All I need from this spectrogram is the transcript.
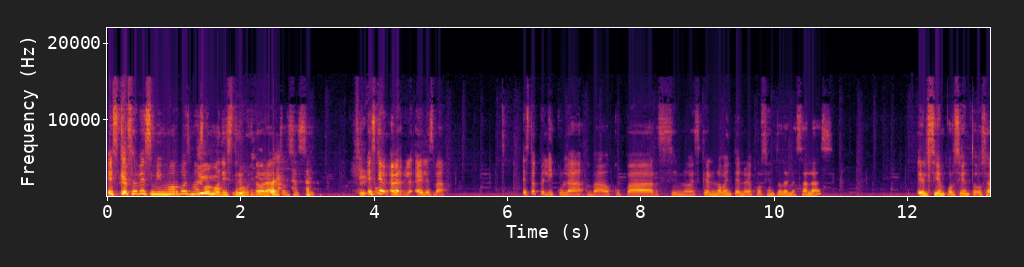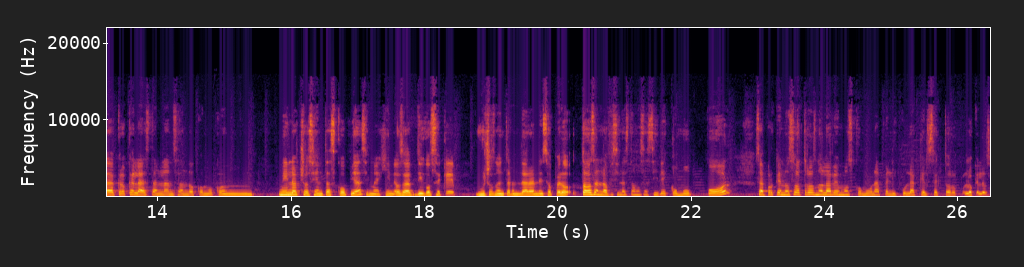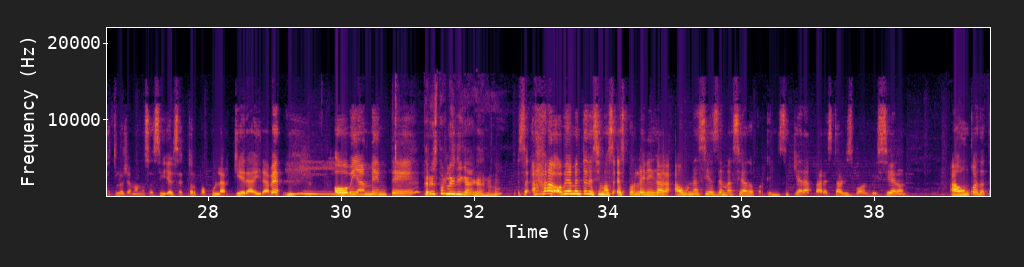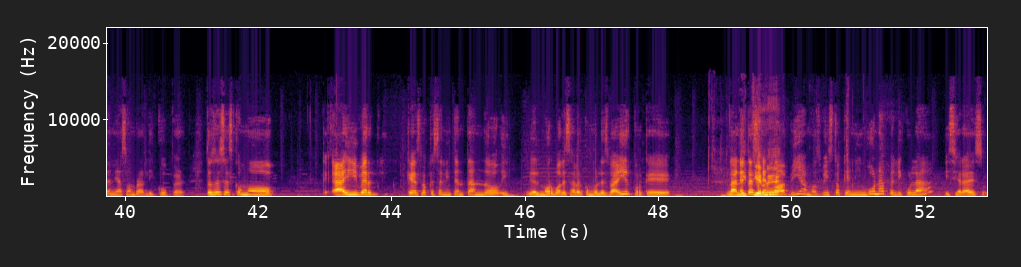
Es que, ¿sabes? Mi morbo es más Yo como no, distribuidora, no, entonces sí. sí es que, a ver, ahí les va. Esta película va a ocupar, si no es que el 99% de las salas, el 100%. O sea, creo que la están lanzando como con 1800 copias, imagino. O sea, digo, sé que muchos no entenderán eso, pero todos en la oficina estamos así de como por o sea, porque nosotros no la vemos como una película que el sector, lo que nosotros lo llamamos así, el sector popular quiera ir a ver. Obviamente. Pero es por Lady Gaga, ¿no? Ajá, obviamente decimos es por Lady Gaga. Aún así es demasiado, porque ni siquiera para Star is Born lo hicieron. Aún cuando tenías a un Bradley Cooper. Entonces es como ahí ver qué es lo que están intentando y el morbo de saber cómo les va a ir, porque la neta es que no habíamos visto que ninguna película hiciera eso.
